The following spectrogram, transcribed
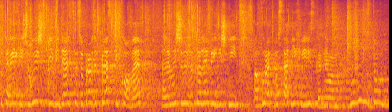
tutaj jakieś łyżki, widelce, co prawda plastikowe, ale myślę, że to lepiej niż nic. Akurat w ostatniej chwili zgarnęłam z domu.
